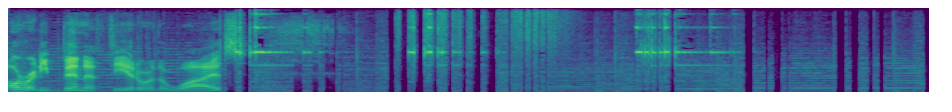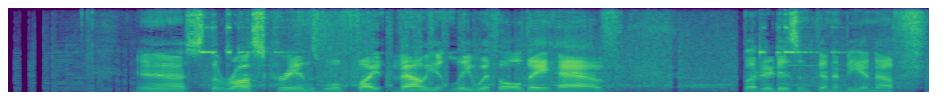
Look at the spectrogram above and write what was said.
already been a Theodore the Wise. Yes, the Roscreans will fight valiantly with all they have but it isn't going to be enough.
